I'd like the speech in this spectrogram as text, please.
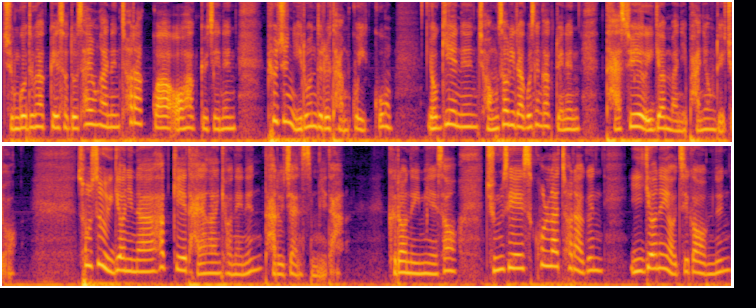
중고등학교에서도 사용하는 철학과 어학 교재는 표준 이론들을 담고 있고 여기에는 정설이라고 생각되는 다수의 의견만이 반영되죠. 소수 의견이나 학계의 다양한 견해는 다루지 않습니다. 그런 의미에서 중세의 스콜라 철학은 이견의 여지가 없는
